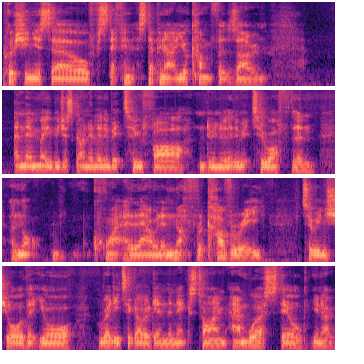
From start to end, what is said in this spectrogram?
pushing yourself, stepping stepping out of your comfort zone, and then maybe just going a little bit too far and doing a little bit too often, and not quite allowing enough recovery to ensure that you're ready to go again the next time. And worse still, you know,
